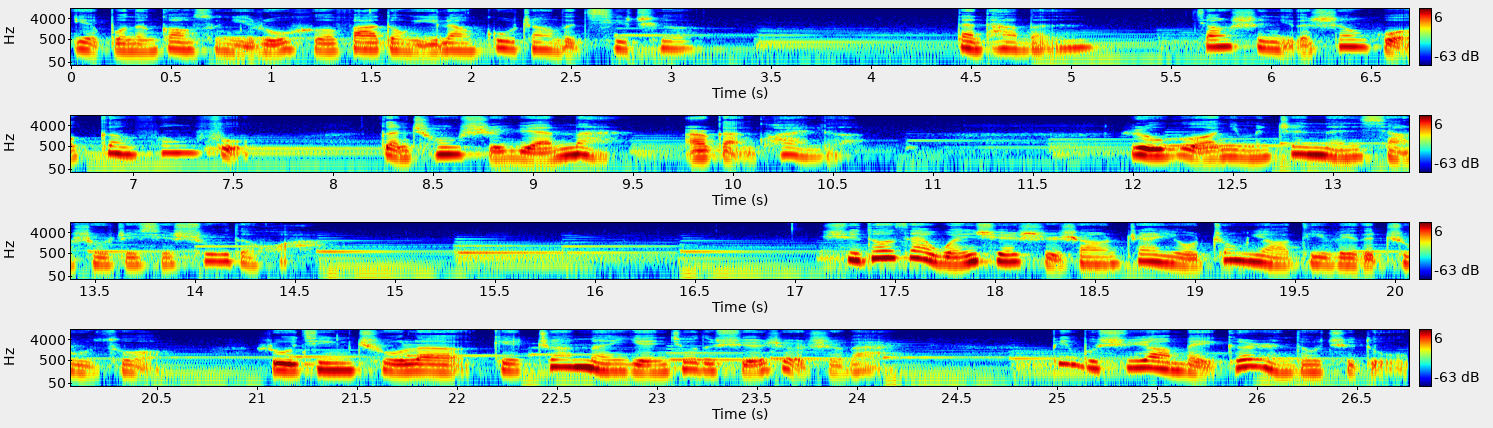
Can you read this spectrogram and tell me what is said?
也不能告诉你如何发动一辆故障的汽车。但它们将使你的生活更丰富、更充实、圆满而感快乐。如果你们真能享受这些书的话。许多在文学史上占有重要地位的著作，如今除了给专门研究的学者之外，并不需要每个人都去读。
